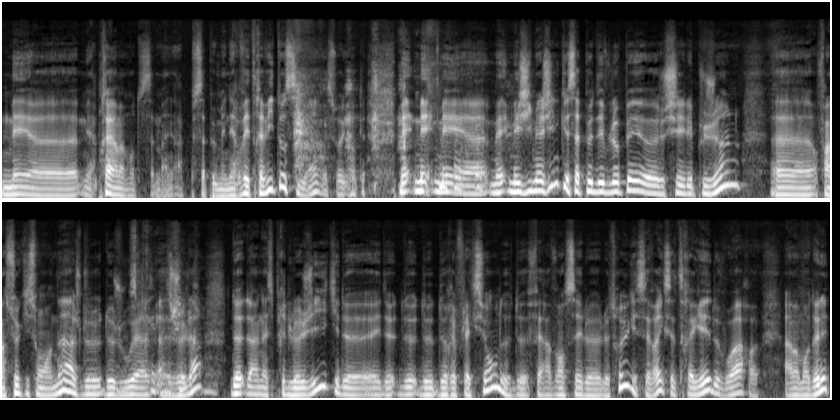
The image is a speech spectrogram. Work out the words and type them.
mais euh, mais après, ça, ça peut m'énerver très vite aussi. Hein, mais mais mais, euh, mais, mais j'imagine que ça peut développer euh, chez les plus jeunes, enfin ceux qui sont en âge de, de jouer à, ce jeu-là, d'un esprit de logique et de, de, de, de réflexion, de, faire avancer le, truc. Et c'est vrai que c'est très gai de voir à un moment donné.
